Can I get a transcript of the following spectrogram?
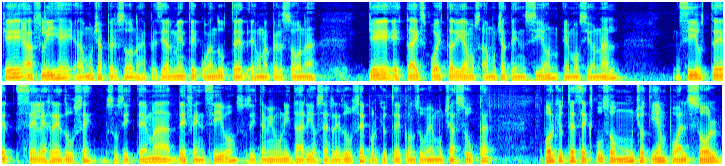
que aflige a muchas personas, especialmente cuando usted es una persona que está expuesta, digamos, a mucha tensión emocional. Si usted se le reduce su sistema defensivo, su sistema inmunitario se reduce porque usted consume mucho azúcar, porque usted se expuso mucho tiempo al sol,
